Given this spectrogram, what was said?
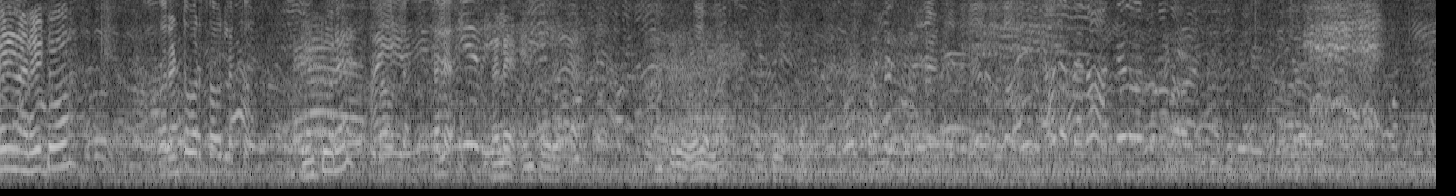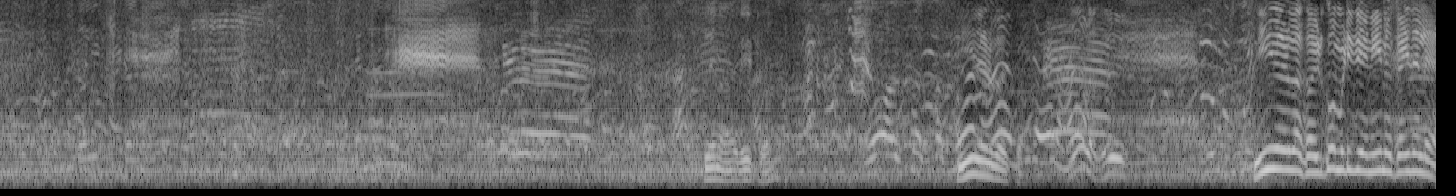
ಏನಿಲ್ಲ ರೇಟು ಸರ್ ಎಂಟೂವರೆ ಸಾವಿರ ಲೆಕ್ಕ. ಎಂಟೂವರೆ? ತಲೆ. ತಲೆ ಎಂಟೂವರೆ. ಎಂಟೂವರೆ ಹೋಗಲ್ಲ. ಏನ ರೇಟು ನೀನು ಹೇಳ್ಬೇಕು. ನೀನು ಹೇಳ್ಬೇಕು ಇಟ್ಕೊಂಡ್ಬಿಟ್ಟಿದ್ಯಾ ನೀನು ಕೈನಲ್ಲಿ?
